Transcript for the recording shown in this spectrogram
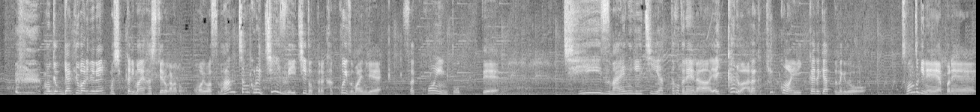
もう逆張りでね、もうしっかり前走ってやろうかなと思います。ワンチャンこれチーズで1位取ったらかっこいいぞ、前逃げ。さあ、コイン取って、チーズ前逃げ1位やったことねえな。いや、1回あるわ。なんか結構前に1回だけあったんだけど、その時ね、やっぱね、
